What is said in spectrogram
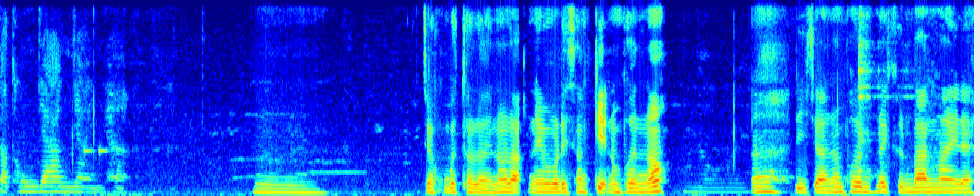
กระทงย่างใหญ่ค่ะ อืมจักเบิดเท่าไหร่เนาะละในบ่ได้สังเกตน้ำเพิ่นเนาะโดยอ่าดีใจน้ำเพิ่นได้ขึ้นบ้านใหม่เลย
